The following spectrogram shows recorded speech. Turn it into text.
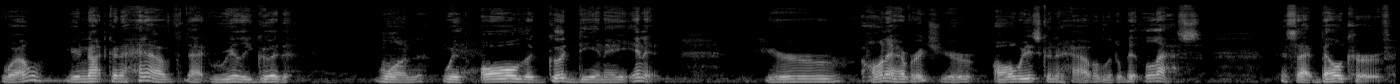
well, you're not going to have that really good one with all the good DNA in it. You're, on average, you're always going to have a little bit less. It's that bell curve.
